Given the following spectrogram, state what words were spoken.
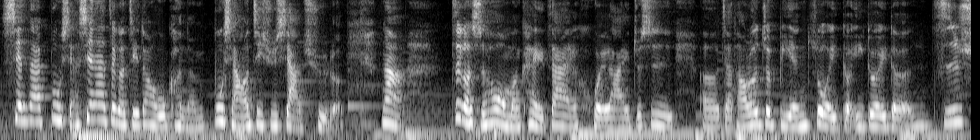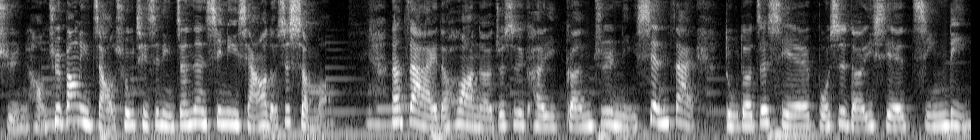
现在不想，现在这个阶段，我可能不想要继续下去了。那这个时候，我们可以再回来，就是呃，贾陶乐这边做一个一对一的咨询，好，去帮你找出其实你真正心里想要的是什么。那再来的话呢，就是可以根据你现在读的这些博士的一些经历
